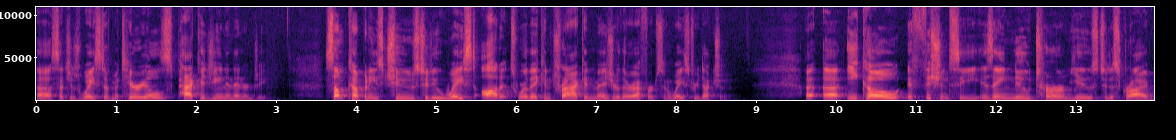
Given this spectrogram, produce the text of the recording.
uh, such as waste of materials, packaging, and energy. Some companies choose to do waste audits where they can track and measure their efforts in waste reduction. Uh, uh, eco-efficiency is a new term used to describe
